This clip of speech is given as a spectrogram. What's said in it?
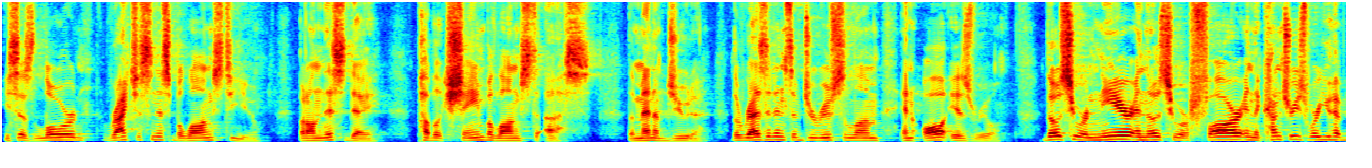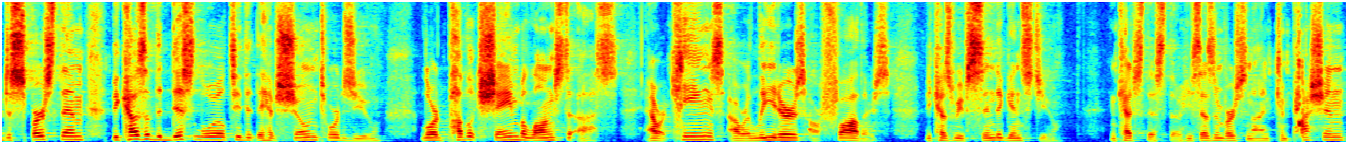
He says, Lord, righteousness belongs to you, but on this day, public shame belongs to us, the men of Judah, the residents of Jerusalem, and all Israel. Those who are near and those who are far in the countries where you have dispersed them because of the disloyalty that they have shown towards you. Lord, public shame belongs to us, our kings, our leaders, our fathers, because we've sinned against you. And catch this, though. He says in verse 9 compassion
